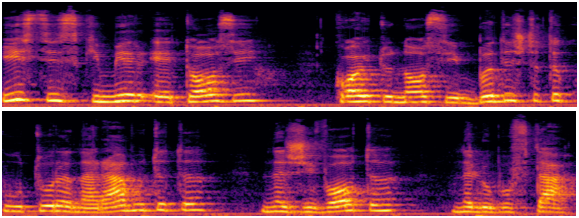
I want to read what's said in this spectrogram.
Истински мир е този, който носи бъдещата култура на работата, на живота, на любовта.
